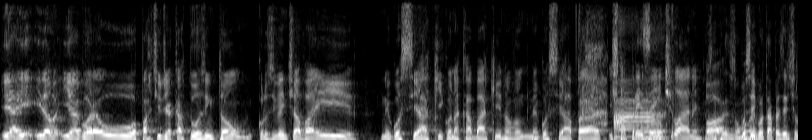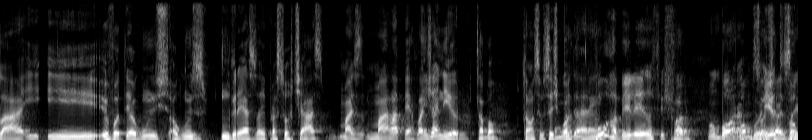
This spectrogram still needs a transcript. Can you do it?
E aí, e, não, e agora o, a partir do dia 14, então, inclusive a gente já vai negociar aqui, quando acabar aqui, nós vamos negociar pra estar Ah! presente lá, né? Ó, vocês lá. vão estar presente lá e, e eu vou ter alguns, alguns ingressos aí pra sortear, mas mais lá perto, lá em janeiro. Tá bom. Então, se vocês Vamos guardar. puderem. Porra, beleza, fechou. Claro. Vambora. Vamos sortear aí, vamos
